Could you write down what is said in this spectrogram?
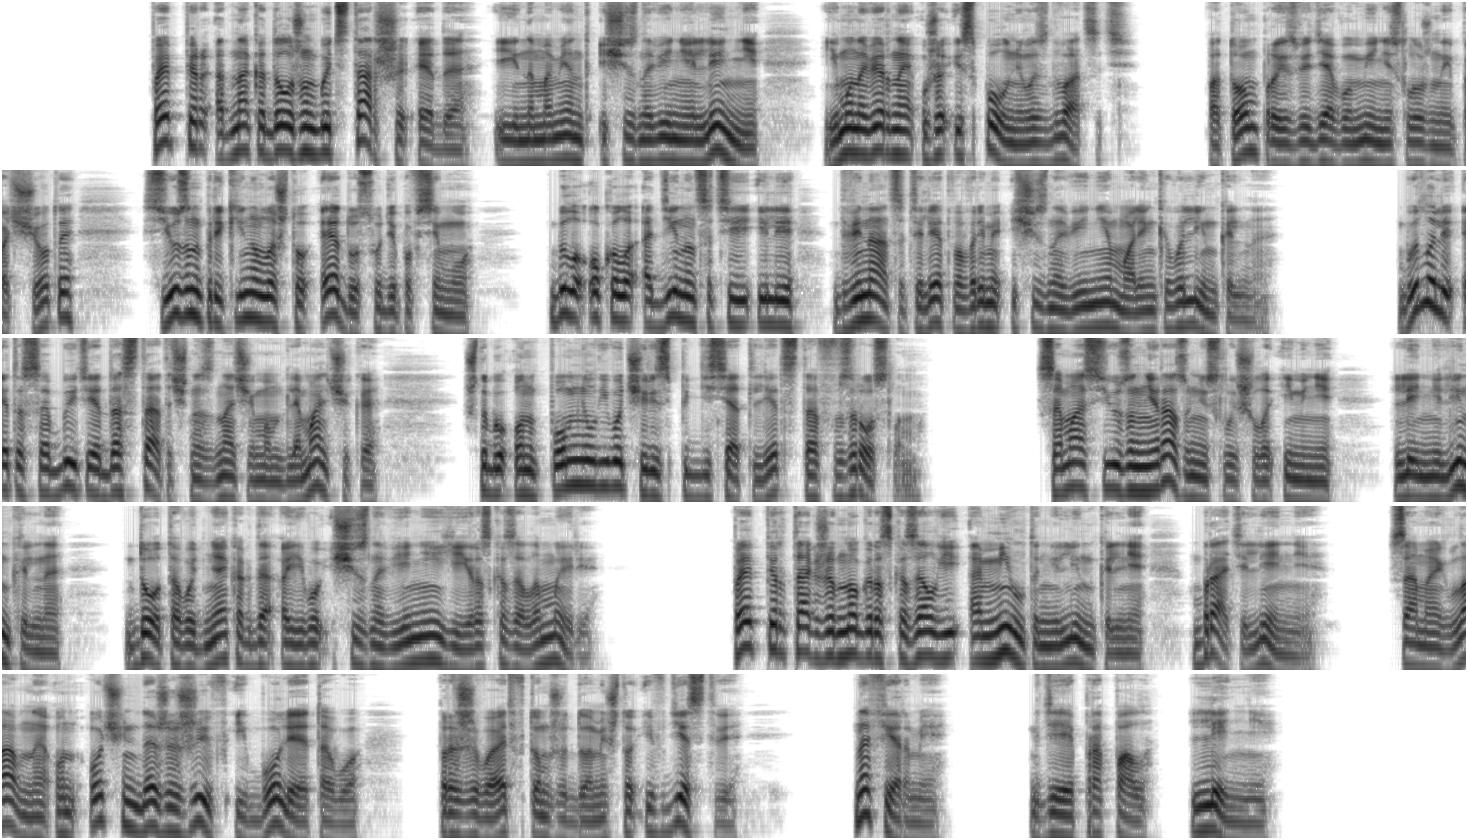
Пеппер, однако, должен быть старше Эда, и на момент исчезновения Ленни ему, наверное, уже исполнилось двадцать. Потом, произведя в уме несложные подсчеты, Сьюзан прикинула, что Эду, судя по всему, было около одиннадцати или двенадцати лет во время исчезновения маленького Линкольна. Было ли это событие достаточно значимым для мальчика, чтобы он помнил его через 50 лет, став взрослым. Сама Сьюзан ни разу не слышала имени Ленни Линкольна до того дня, когда о его исчезновении ей рассказала Мэри. Пеппер также много рассказал ей о Милтоне Линкольне, брате Ленни. Самое главное, он очень даже жив и, более того, проживает в том же доме, что и в детстве, на ферме, где пропал Ленни.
